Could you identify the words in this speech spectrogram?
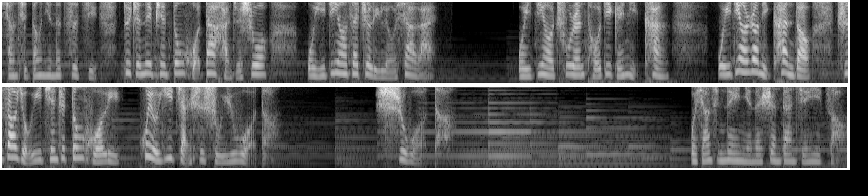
想起当年的自己，对着那片灯火大喊着说：“我一定要在这里留下来，我一定要出人头地给你看，我一定要让你看到，迟早有一天这灯火里会有一盏是属于我的，是我的。”我想起那一年的圣诞节一早，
